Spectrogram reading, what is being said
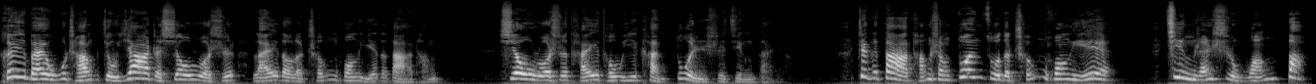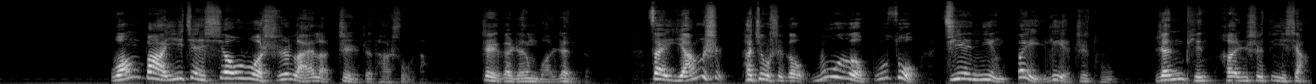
黑白无常就押着萧若石来到了城隍爷的大堂。萧若石抬头一看，顿时惊呆了。这个大堂上端坐的城隍爷，竟然是王霸。王霸一见萧若石来了，指着他说道：“这个人我认得，在杨氏，他就是个无恶不作、奸佞卑劣之徒，人品很是低下。”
